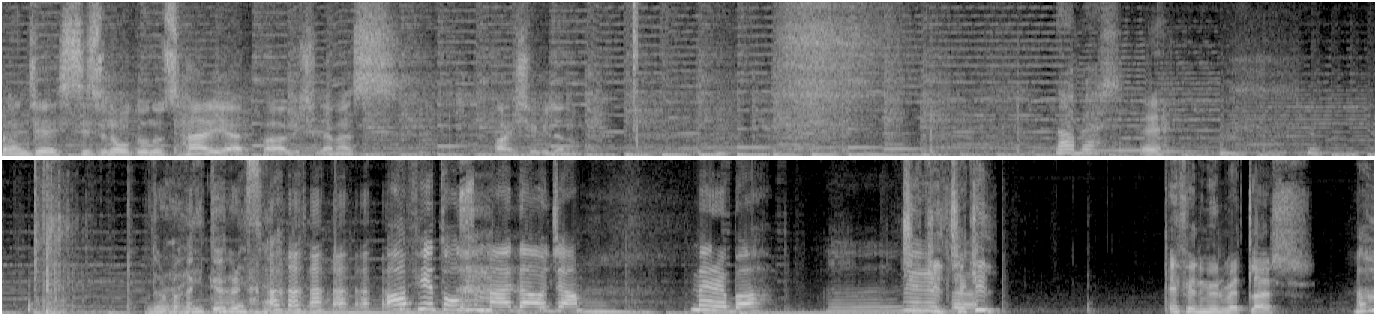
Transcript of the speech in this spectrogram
Bence sizin olduğunuz her yer paha biçilemez. Ayşegül Hanım. Ne haber? Eh, Dur bak gör. Afiyet olsun Melda hocam. Merhaba. çekil çekil. Efendim hürmetler.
